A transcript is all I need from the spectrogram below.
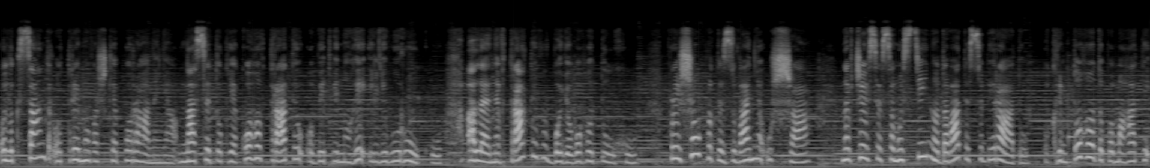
Олександр отримав важке поранення, внаслідок якого втратив обидві ноги і ліву руку, але не втратив бойового духу. Пройшов протезування у США, навчився самостійно давати собі раду, окрім того, допомагати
